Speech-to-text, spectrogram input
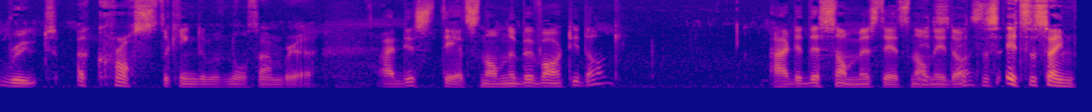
route across the kingdom of Northumbria. Er det stedsnavnet bevart i dag? Er det det samme stedsnavnet i dag? It's the, it's the same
